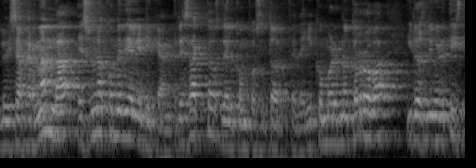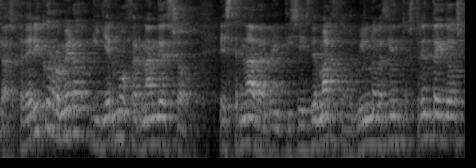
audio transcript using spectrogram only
Luisa Fernanda es una comedia lírica en tres actos del compositor Federico Moreno Torroba y los libretistas Federico Romero Guillermo Fernández Shaw, estrenada el 26 de marzo de 1932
